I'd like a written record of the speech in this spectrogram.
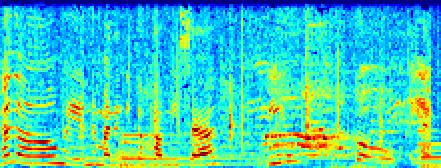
Hello! Ngayon naman, nandito kami sa Bingo. Ayan.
